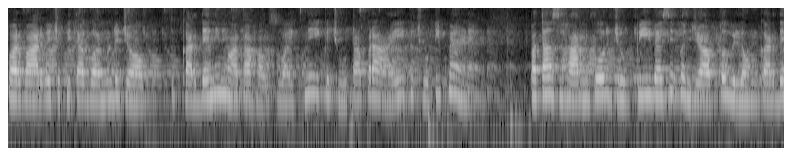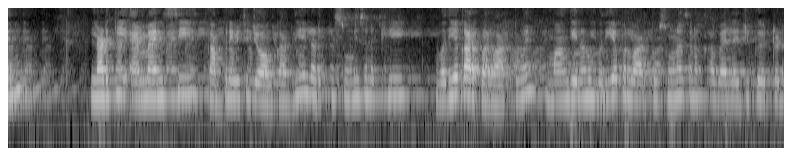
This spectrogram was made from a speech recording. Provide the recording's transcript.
ਪਰਿਵਾਰ ਵਿੱਚ ਪਿਤਾ ਗਵਰਨਮੈਂਟ ਜੌਬ ਕਰਦੇ ਨੇ, ਮਾਤਾ ਹਾਊਸਵਾਈਫ ਨੇ, ਇੱਕ ਛੋਟਾ ਭਰਾ ਹੈ, ਇੱਕ ਛੋਟੀ ਭੈਣ ਹੈ। ਪਤਾ ਸਹਾਰਨਪੁਰ ਯੂਪੀ ਵੈਸੇ ਪੰਜਾਬ ਤੋਂ ਬਿਲੋਂਗ ਕਰਦੇ ਨੇ। ਲੜਕੀ ਐਮਐਨਸੀ ਕੰਪਨੀ ਵਿੱਚ ਜੌਬ ਕਰਦੀ ਹੈ। ਲੜਕੀ ਸੋਹਣੀ ਸੁਨੱਖੀ, ਵਧੀਆ ਘਰ ਪਰਿਵਾਰ ਤੋਂ ਹੈ। ਮੰਗ ਇਹਨਾਂ ਨੂੰ ਵਧੀਆ ਪਰਿਵਾਰ ਤੋਂ ਸੋਹਣਾ ਸੁਨੱਖਾ ਵੈਲ ਐਜੂਕੇਟਡ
